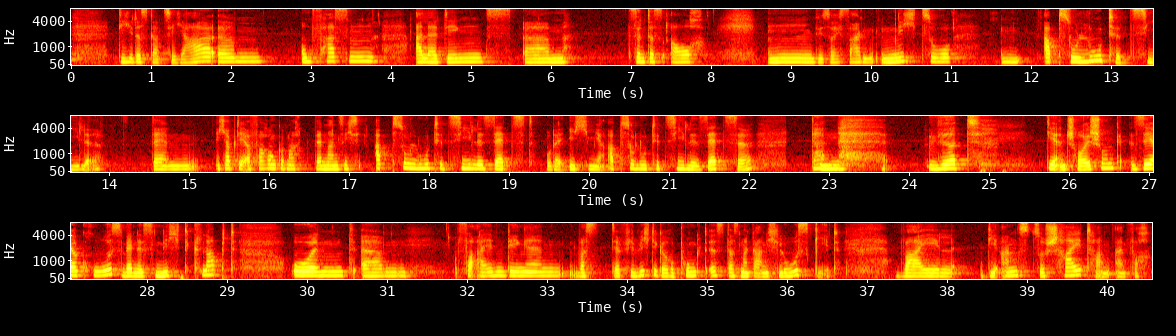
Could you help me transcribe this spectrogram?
die das ganze Jahr ähm, umfassen. Allerdings ähm, sind das auch, mh, hm, wie soll ich sagen, nicht so mh, hm, absolute Ziele. Denn ich habe die Erfahrung gemacht, wenn man sich absolute Ziele setzt oder ich mir absolute Ziele setze, dann wird die Enttäuschung sehr groß, wenn es nicht klappt. Und ähm, vor allen Dingen, was der viel wichtigere Punkt ist, dass man gar nicht losgeht, weil die Angst zu scheitern einfach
